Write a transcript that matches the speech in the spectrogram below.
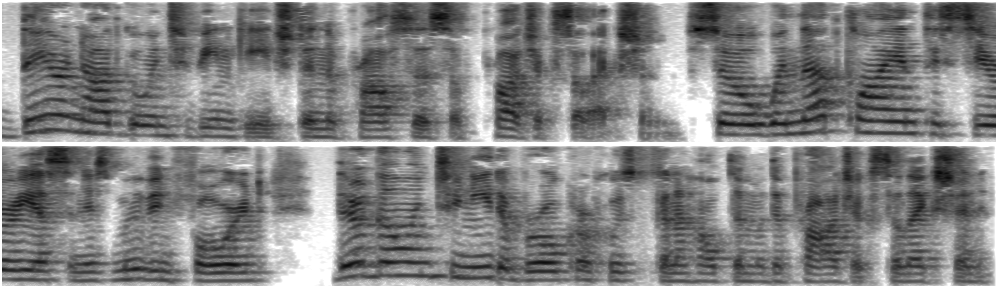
they are not going to be engaged in the process of project selection. So when that client is serious and is moving forward, they're going to need a broker who's going to help them with the project selection.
